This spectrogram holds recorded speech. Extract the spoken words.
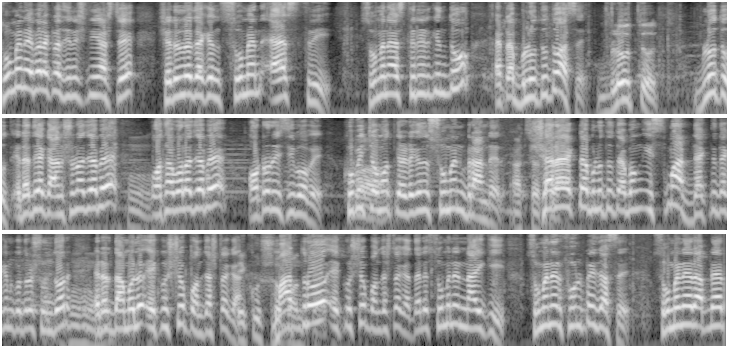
সুমেন এবার একটা জিনিস নিয়ে আসছে সেটা হলো দেখেন Soman S three Soman S থ্রির কিন্তু একটা ব্লুটুথও আছে। ব্লুটুথ ব্লুটুথ এটা দিয়ে গান শোনা যাবে কথা বলা যাবে অটো রিসিভ হবে। খুবই চমৎকার এটা কিন্তু সুমেন ব্র্যান্ডের। আচ্ছা, সেরা একটা ব্লুটুথ এবং স্মার্ট দেখতে দেখেন কতটা সুন্দর। এটার দাম হলো একুশশো পঞ্চাশ টাকা। 2150 মাত্র একুশশো পঞ্চাশ টাকা। তাহলে সুমেনের নাই কি সুমেনের ফুল পেজ আছে। সুমেনের আপনার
